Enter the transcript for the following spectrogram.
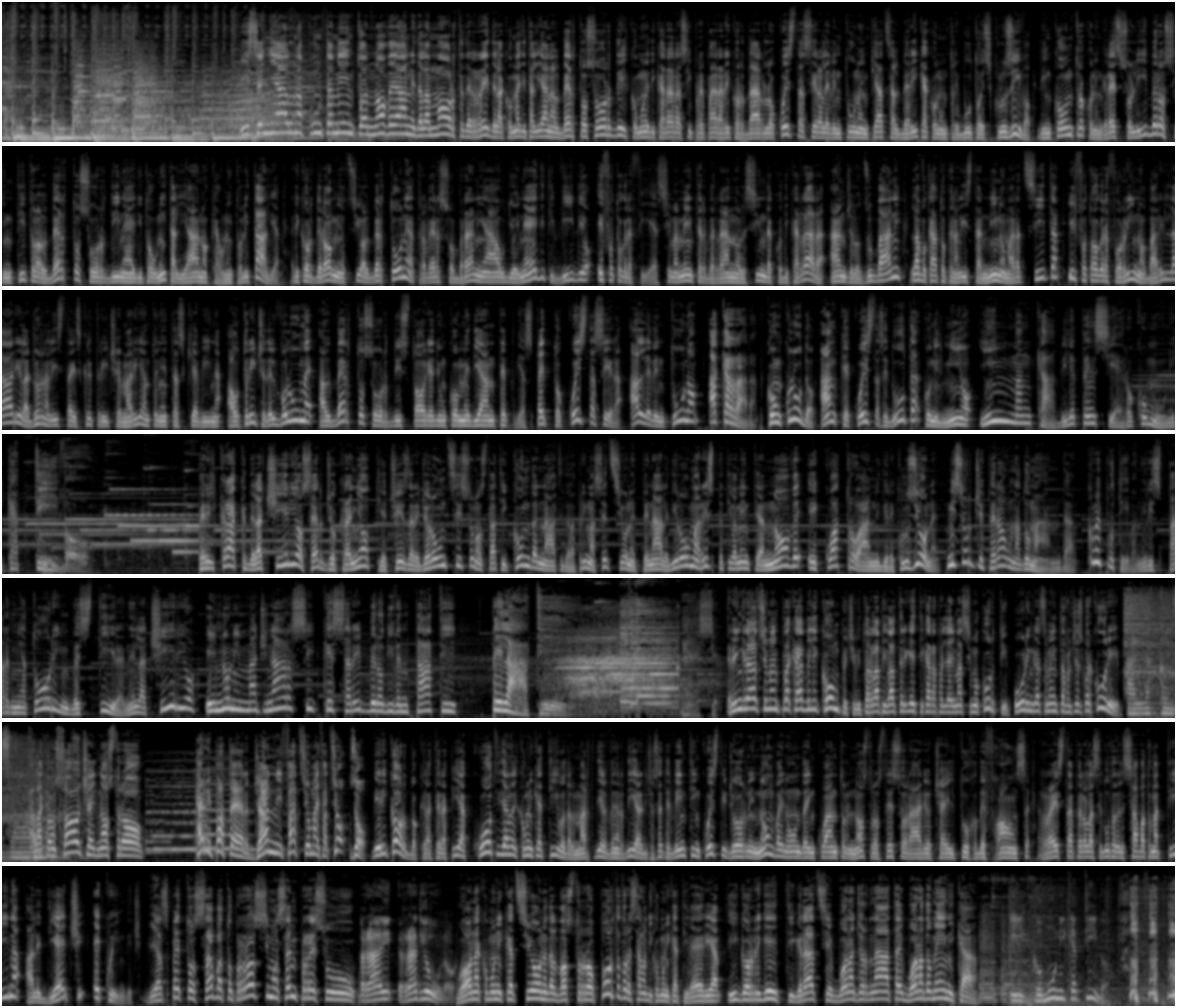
Vi segnalo un appuntamento a nove anni dalla morte del re della commedia italiana Alberto Sordi. Il comune di Carrara si prepara a ricordarlo questa sera alle 21 in piazza Alberica con un tributo esclusivo. L'incontro con ingresso libero si intitola Alberto Sordi inedito, un italiano che ha unito l'Italia. Ricorderò mio zio Albertone attraverso brani audio inediti, video e fotografie. Assieme a me interverranno il sindaco di Carrara Angelo Zubani, l'avvocato penalista Nino Marazzita, il fotografo Rino Barillari e la giornalista e scrittrice Maria Antonietta Schiavina, autrice del volume Alberto Sordi, storia di un commediante. Vi aspetto questa sera alle 21 a Carrara. Concludo anche questa seduta con il mio immancabile pensiero comunicativo. Per il crack della Cirio, Sergio Cragnotti e Cesare Gioronzi sono stati condannati dalla prima sezione penale di Roma rispettivamente a 9 e 4 anni di reclusione. Mi sorge però una domanda. Come potevano i risparmiatori investire nella Cirio e non immaginarsi che sarebbero diventati pelati? Eh sì. Ringrazio i miei implacabili complici Vittorio Lapi, Walter Ghetti, Carapagliai, Massimo Curti. Un ringraziamento a Francesco Arcuri. Alla console. Alla console c'è il nostro Harry Potter, Gianni Fazio Mai Fazioso. Vi ricordo che la terapia quotidiana del comunicativo dal martedì al venerdì alle 17.20 in questi giorni non va in onda in quanto nel nostro stesso orario c'è il Tour de France. Resta però la seduta del sabato mattina alle 10.15. Vi aspetto sabato prossimo sempre su Rai Radio 1. Buona comunicazione dal vostro portatore sano di comunicativeria, Igor Righetti. Grazie, buona giornata e buona domenica. Il comunicativo.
